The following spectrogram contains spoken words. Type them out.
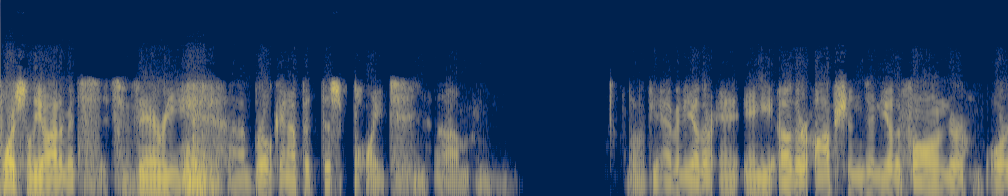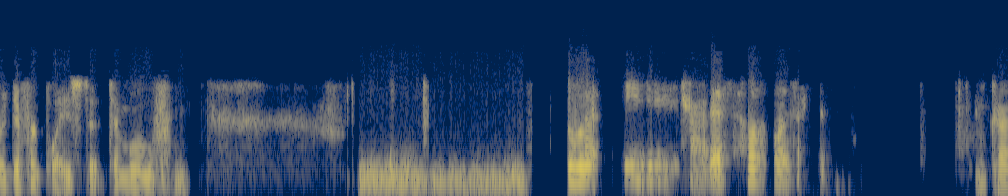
fortunately, Autumn, it's it's very uh, broken up at this point. Um, I don't know if you have any other any other options, any other phone or or a different place to to move. Let me try this. Hold on one second. Okay.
